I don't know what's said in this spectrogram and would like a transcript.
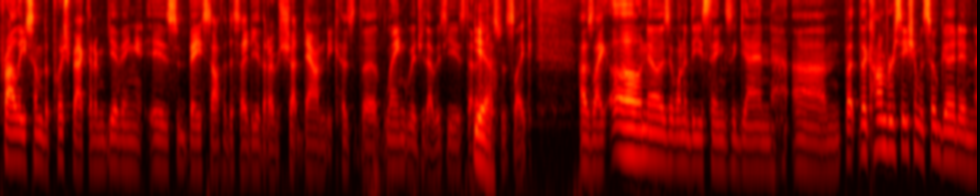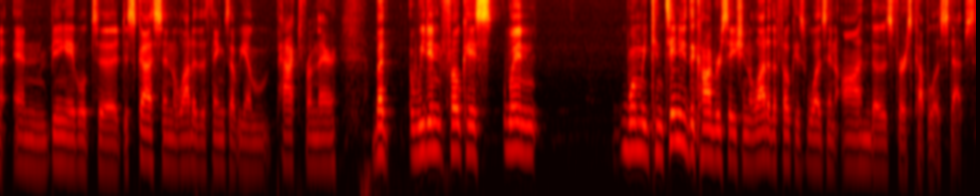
probably some of the pushback that I'm giving is based off of this idea that I was shut down because of the language that was used. That Yeah. I just was like, I was like, oh no, is it one of these things again? Um, but the conversation was so good and and being able to discuss and a lot of the things that we unpacked from there. But we didn't focus when when we continued the conversation. A lot of the focus wasn't on those first couple of steps.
